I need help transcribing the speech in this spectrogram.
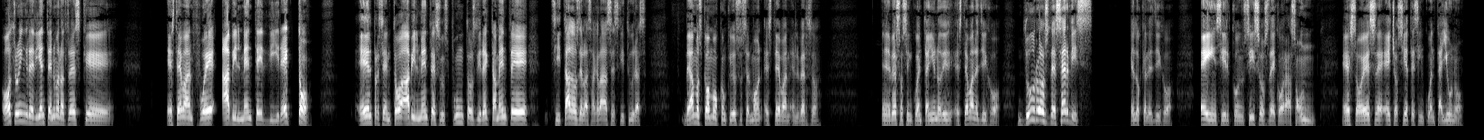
Otro ingrediente número tres que Esteban fue hábilmente directo. Él presentó hábilmente sus puntos directamente citados de las Sagradas Escrituras. Veamos cómo concluyó su sermón Esteban, el verso. En el verso 51, Esteban les dijo, duros de cerviz, es lo que les dijo, e incircuncisos de corazón. Eso es eh, Hechos 7:51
